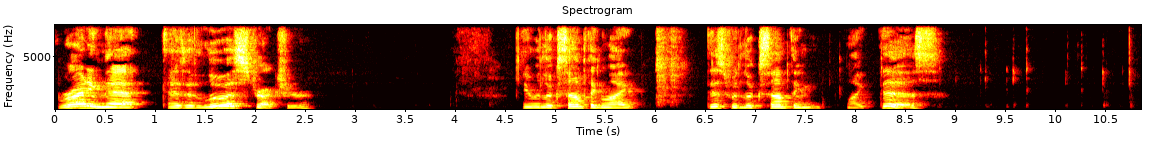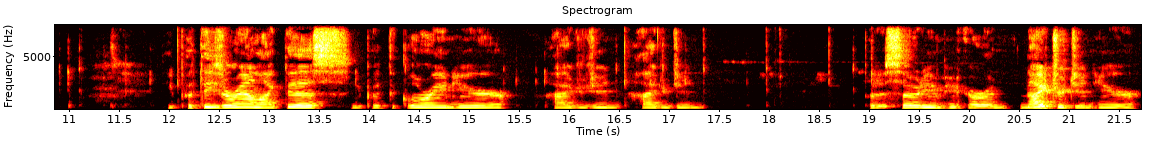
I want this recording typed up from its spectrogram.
writing that as a Lewis structure, it would look something like, this would look something like this. You put these around like this, you put the chlorine here, hydrogen, hydrogen, put a sodium here, or a nitrogen here,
